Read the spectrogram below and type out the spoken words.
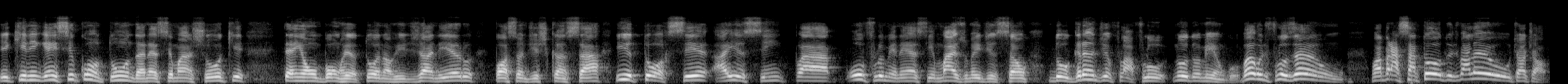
E que ninguém se contunda, né, se machuque, tenham um bom retorno ao Rio de Janeiro, possam descansar e torcer aí sim para o Fluminense em mais uma edição do Grande Fla-Flu no domingo. Vamos de Flusão! Um abraço a todos, valeu, tchau, tchau.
